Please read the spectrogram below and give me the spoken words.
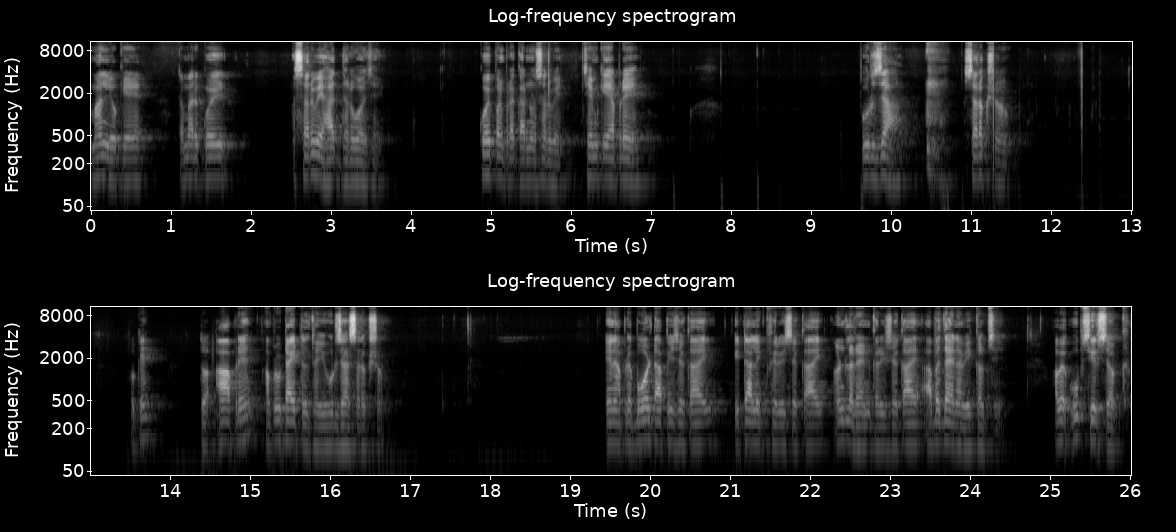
માની લો કે તમારે કોઈ સર્વે હાથ ધરવો છે, કોઈ પણ પ્રકારનો સર્વે જેમ કે આપણે ઊર્જા, સંરક્ષણ ઓકે? તો આ આપણે આપણું ટાઇટલ થયું, ઊર્જા સંરક્ષણ. એને આપણે બોલ્ટ આપી શકાય, ઇટાલિક ફેરવી શકાય અંડરલાઇન કરી શકાય, આ બધા એના વિકલ્પ છે. હવે ઉપશીર્ષક.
